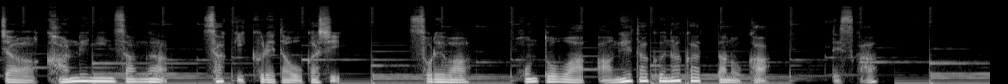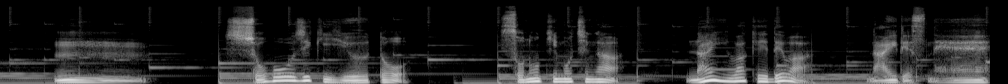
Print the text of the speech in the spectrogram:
じゃあ管理人さんがさっきくれたお菓子それは本当はあげたくなかったのか？ですか？うーん、正直言うと、その気持ちがないわけではないですね。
